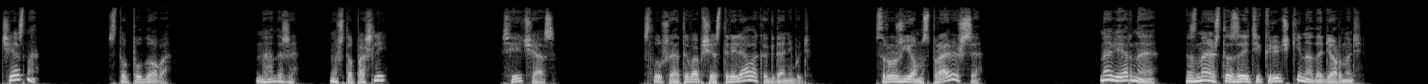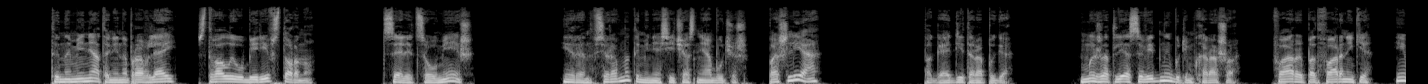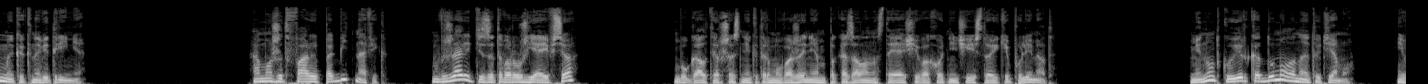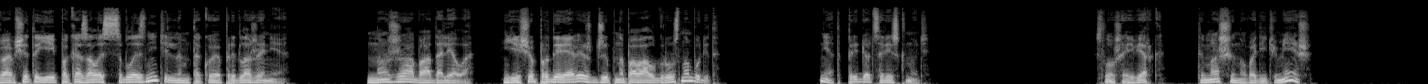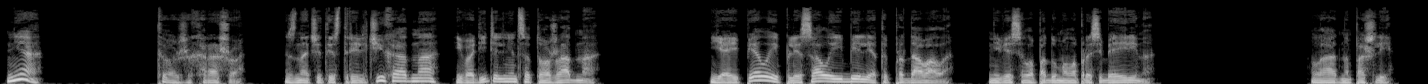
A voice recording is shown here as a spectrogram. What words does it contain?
Честно?» «Стопудово». «Надо же. Ну что, пошли?» «Сейчас. Слушай, а ты вообще стреляла когда-нибудь? С ружьем справишься?» «Наверное. Знаю, что за эти крючки надо дернуть. Ты на меня-то не направляй, стволы убери в сторону. Целиться умеешь? Ирен, все равно ты меня сейчас не обучишь. Пошли, а? Погоди, торопыга. Мы же от леса видны будем хорошо. Фары, подфарники, и мы как на витрине. А может, фары побить нафиг? Вжарить из этого ружья и все? Бухгалтерша с некоторым уважением показала настоящий в охотничьей стойке пулемет. Минутку Ирка думала на эту тему, и вообще-то ей показалось соблазнительным такое предложение. Но жаба одолела. Еще продырявишь, джип наповал грустно будет. Нет, придется рискнуть. Слушай, Верк, ты машину водить умеешь? Не. Тоже хорошо. Значит, и стрельчиха одна, и водительница тоже одна. Я и пела, и плясала, и билеты продавала. Невесело подумала про себя Ирина. Ладно, пошли.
